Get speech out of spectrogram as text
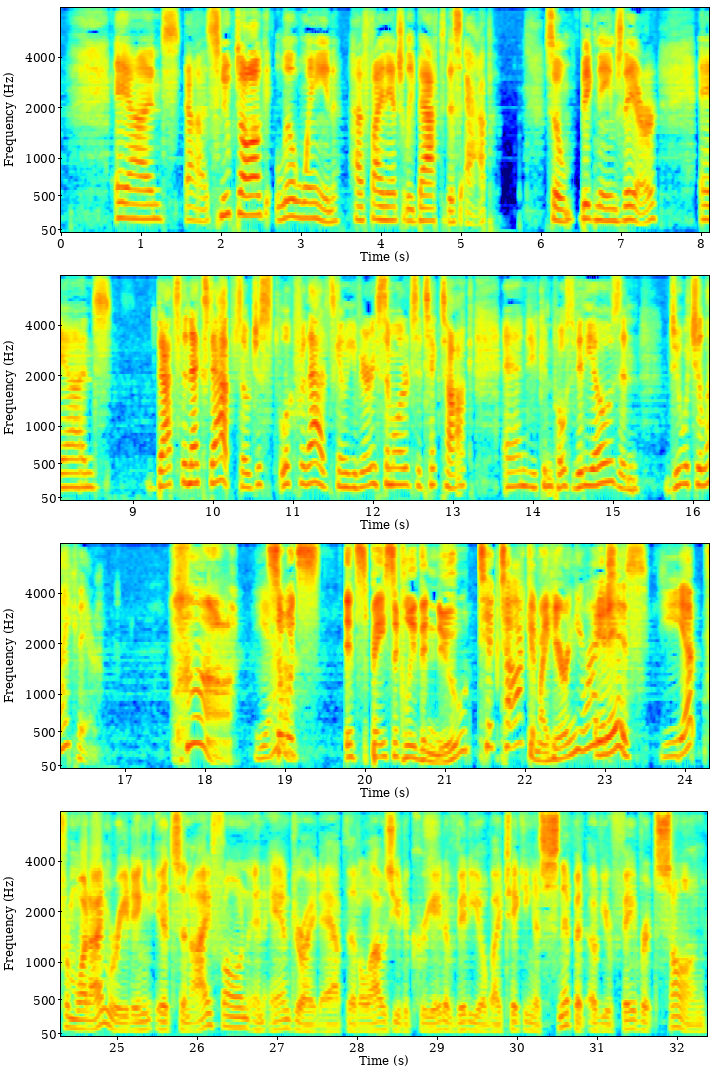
and uh, Snoop Dogg, Lil Wayne have financially backed this app. So big names there. And that's the next app. So just look for that. It's going to be very similar to TikTok, and you can post videos and do what you like there. Huh. Yeah. So it's it's basically the new TikTok. Am I hearing you right? It is. Yep. From what I'm reading, it's an iPhone and Android app that allows you to create a video by taking a snippet of your favorite song,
